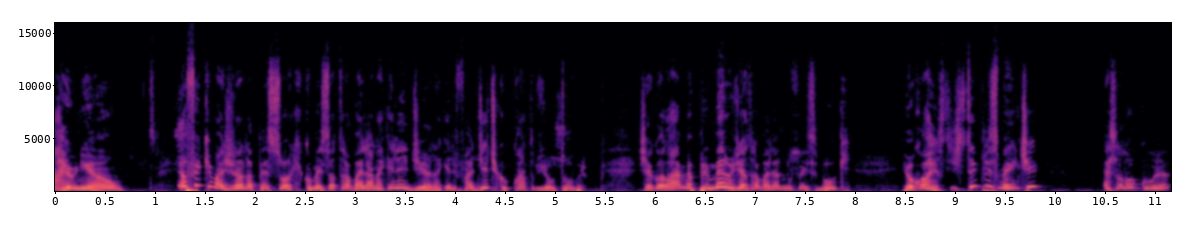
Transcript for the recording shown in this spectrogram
a reunião. Eu fico imaginando a pessoa que começou a trabalhar naquele dia, naquele fadídico 4 de outubro. Chegou lá, meu primeiro dia trabalhando no Facebook, e ocorre simplesmente essa loucura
